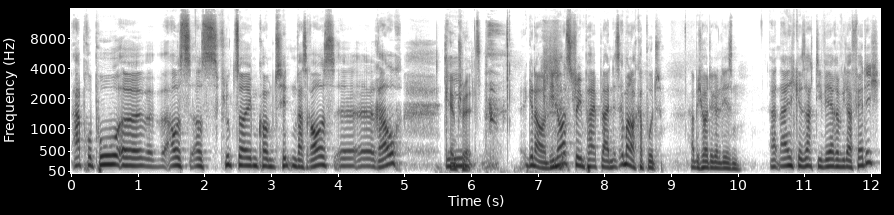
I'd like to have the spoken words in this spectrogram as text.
apropos äh, aus, aus Flugzeugen kommt hinten was raus, äh, äh Rauch. Die, Chemtrails. Genau, die Nord Stream Pipeline ist immer noch kaputt, habe ich heute gelesen hatten eigentlich gesagt, die wäre wieder fertig.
